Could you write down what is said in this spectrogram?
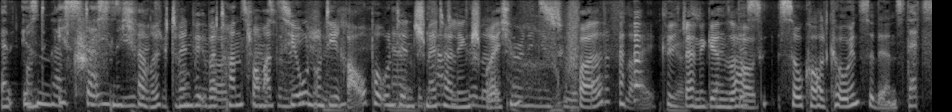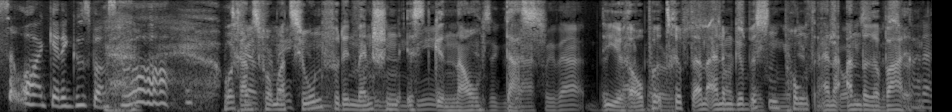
Und ist das nicht verrückt, wenn wir über Transformation und die Raupe und den Schmetterling sprechen? Zufall? Kriege ich kleine Gänsehaut. So-called coincidence. That's so hard getting goosebumps. Transformation für den Menschen ist genau das. Die Raupe trifft an einem gewissen Punkt eine andere Wahl.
